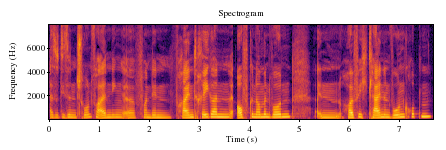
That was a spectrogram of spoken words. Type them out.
Also die sind schon vor allen Dingen äh, von den freien Trägern aufgenommen worden, in häufig kleinen Wohngruppen.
